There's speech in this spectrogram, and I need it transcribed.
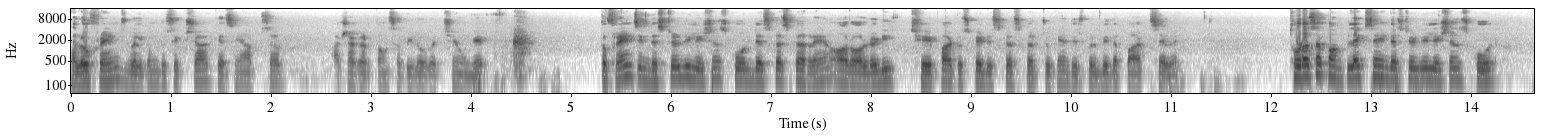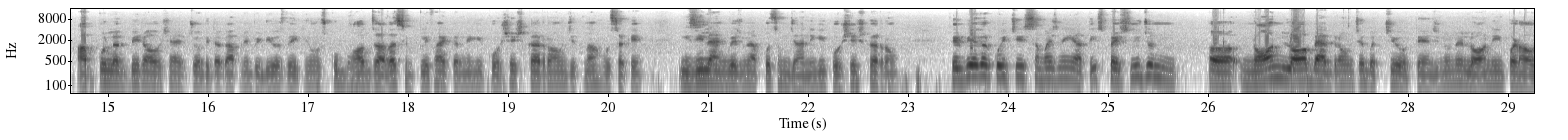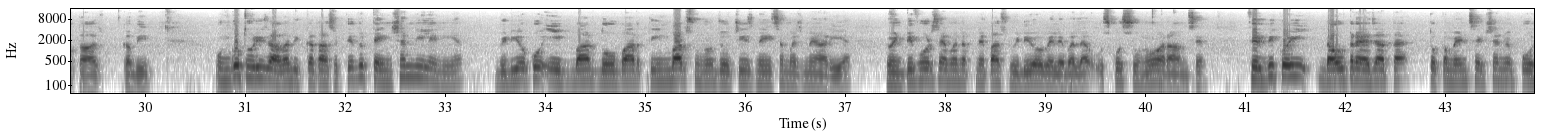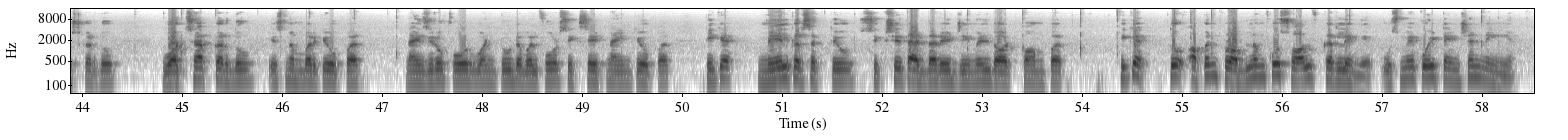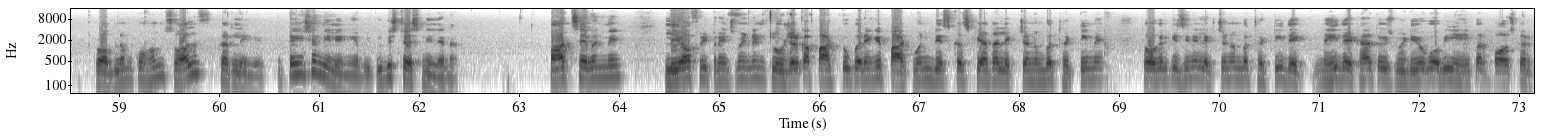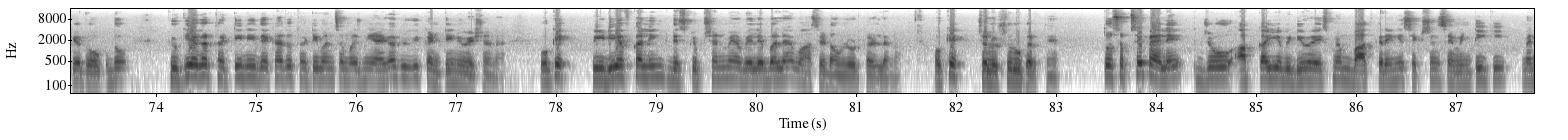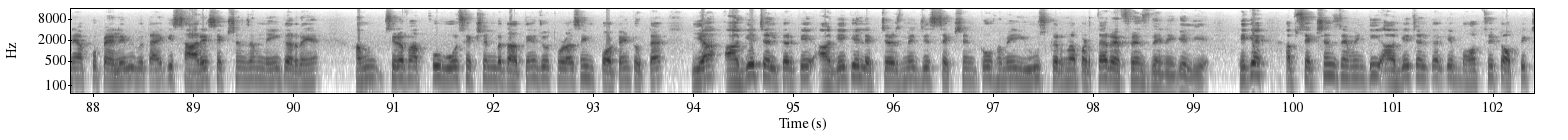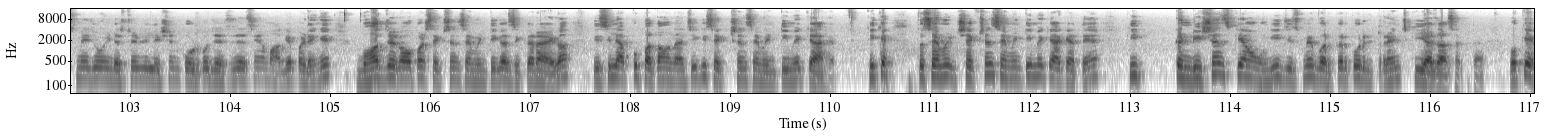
Hello friends welcome to शिक्षा कैसे हैं आप सब? आशा करता हूँ सभी लोग अच्छे होंगे। तो friends industrial relations code discuss कर रहे हैं और ऑलरेडी छः पार्ट उसके डिस्कस कर चुके हैं this will be the part seven थोड़ा सा कॉम्प्लेक्स है इंडस्ट्रियल रिलेशंस कोड आपको लग भी रहा हो शायद, जो अभी तक आपने वीडियोस देखी हो, उसको बहुत ज़्यादा सिंप्लीफाई करने की कोशिश कर रहा हूँ, जितना हो सके। ईजी लैंग्वेज में आपको समझाने की कोशिश कर रहा हूँ। फिर भी अगर कोई चीज़ समझ नहीं आती स्पेशली जो नॉन लॉ बैकग्राउंड से बच्चे होते हैं, जिन्होंने लॉ नहीं पढ़ा होता कभी, उनको थोड़ी ज़्यादा दिक्कत आ सकती है। तो टेंशन नहीं लेनी है। वीडियो को एक बार, दो बार, तीन बार सुनो, जो चीज़ नहीं समझ में आ रही है। ट्वेंटी फोर सेवन अपने पास वीडियो अवेलेबल है, उसको सुनो आराम से। फिर भी कोई डाउट रह जाता है तो कमेंट सेक्शन में पोस्ट कर दो। व्हाट्सएप कर दो इस नंबर के ऊपर nine zero four one two double four six eight nine के ऊपर, ठीक है? मेल कर सकते हो Shikshit at the rate gmail dot com पर। ठीक है? तो अपन प्रॉब्लम को सॉल्व कर लेंगे। उसमें कोई टेंशन नहीं है। प्रॉब्लम को हम सॉल्व कर लेंगे। तो टेंशन नहीं लेनी है बिल्कुल भी स्ट्रेस नहीं लेना। पार्ट सेवन में lay off retrenchment and closure का पार्ट टू करेंगे। पार्ट वन डिस्कस किया था लेक्चर नंबर थर्टी में। तो अगर किसी ने लेक्चर नंबर थर्टी देख, नहीं देखा है तो इस वीडियो को अभी यहीं पर पॉज करके रोक दो। क्योंकि अगर थर्टी नहीं देखा है तो थर्टी वन समझ नहीं आएगा, क्योंकि कंटिन्यूएशन है। ओके? पीडीएफ का लिंक डिस्क्रिप्शन में अवेलेबल है, वहाँ से डाउनलोड कर लेना। ओके? चलो, शुरू करते हैं। तो सबसे पहले जो आपका ये वीडियो है, इसमें हम बात करेंगे सेक्शन 70 की। मैंने आपको पहले भी बताया कि सारे सेक्शंस हम नहीं कर रहे हैं। हम सिर्फ़ आपको वो सेक्शन बताते हैं जो थोड़ा सा इंपॉर्टेंट होता है, या आगे चल करके, आगे के लेक्चर्स में जिस सेक्शन को हमें यूज़ करना पड़ता है रेफरेंस देने के लिए। ठीक है? अब सेक्शन 70 आगे चल करके बहुत से टॉपिक्स में जो इंडस्ट्रियल रिलेशन कोड को जैसे जैसे हम आगे पढ़ेंगे, बहुत जगहों पर सेक्शन 70 का ज़िक्र आएगा। इसीलिए आपको पता होना चाहिए कि सेक्शन 70 में क्या है। ठीक है? तो सेक्शन 70 में क्या कहते हैं कि कंडीशंस क्या होंगी जिसमें वर्कर को रिट्रेंच किया जा सकता है? ओके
